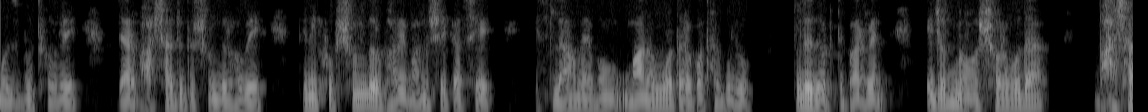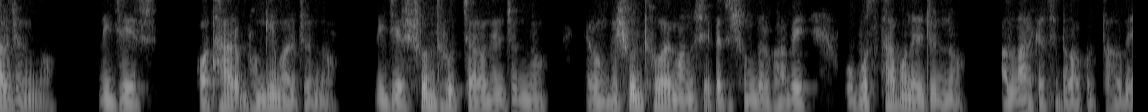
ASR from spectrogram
মজবুত হবে, যার ভাষা যত সুন্দর হবে, তিনি খুব সুন্দরভাবে মানুষের কাছে ইসলাম এবং মানবতার কথাগুলো তুলে ধরতে পারবেন। এজন্য সর্বদা ভাষার জন্য, নিজের কথার ভঙ্গিমার জন্য, নিজের শুদ্ধ উচ্চারণের জন্য এবং বিশুদ্ধভাবে মানুষের কাছে সুন্দরভাবে উপস্থাপনের জন্য আল্লাহর কাছে দোয়া করতে হবে।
